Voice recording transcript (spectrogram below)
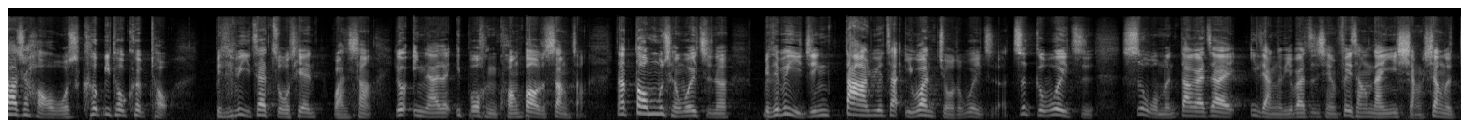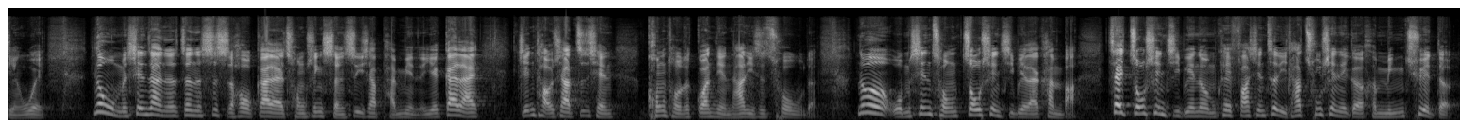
大家好，我是科比托 Crypto。比特币在昨天晚上又迎来了一波很狂暴的上涨。那到目前为止呢，比特币已经大约在一万九的位置了。这个位置是我们大概在一两个礼拜之前非常难以想象的点位。那我们现在呢，真的是时候该来重新审视一下盘面了，也该来检讨一下之前空头的观点哪里是错误的。那么我们先从周线级别来看吧。在周线级别呢，我们可以发现这里它出现了一个很明确的。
